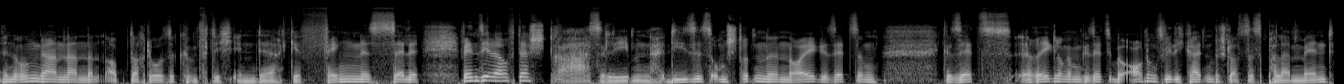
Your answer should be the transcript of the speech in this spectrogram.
In Ungarn landen Obdachlose künftig in der Gefängniszelle, wenn sie auf der Straße leben. Dieses umstrittene neue Gesetz im Gesetz, Regelung im Gesetz über Ordnungswidrigkeiten beschloss das Parlament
